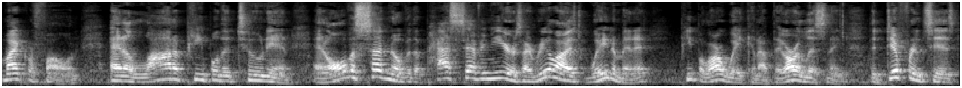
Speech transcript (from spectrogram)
microphone and a lot of people that tune in. And all of a sudden, over the past seven years, I realized wait a minute people are waking up. They are listening. The difference is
